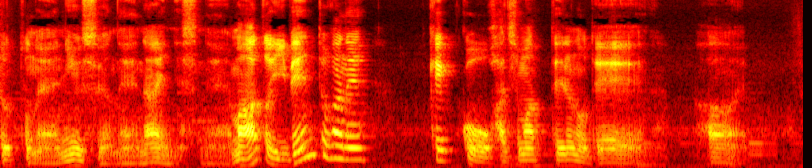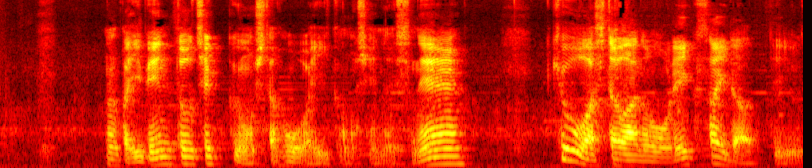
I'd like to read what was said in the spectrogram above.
ちょっとね、ニュースがね、ないんですね。まあ、あとイベントがね、結構始まってるので、はい。なんかイベントチェックもした方がいいかもしれないですね。今日明日はあの、レイクサイダーっていう、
